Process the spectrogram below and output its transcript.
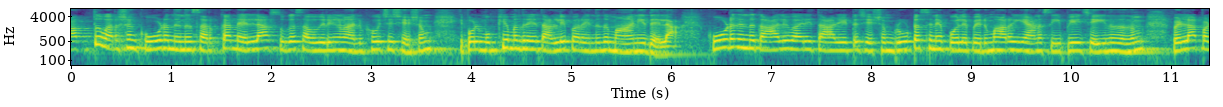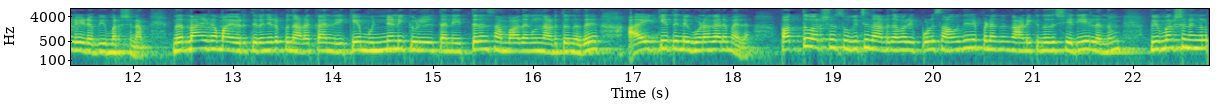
പത്ത് വർഷം കൂടെ നിന്ന് സർക്കാരിന്റെ എല്ലാ സുഖ സൗകര്യങ്ങളും അനുഭവിച്ച ശേഷം ഇപ്പോൾ മുഖ്യമന്ത്രിയെ തള്ളി പറയുന്നത് മാന്യതയല്ല. കൂടെ നിന്ന് കാലുവാരി താഴെയിട്ട ശേഷം ബ്രൂട്ടസിനെ പോലെ പെരുമാറുകയാണ് സി പി ഐ ചെയ്യുന്നതെന്നും വെള്ളാപ്പള്ളി വെള്ളാപ്പള്ളിയുടെ വിമർശനം. നിർണായകമായ ഒരു തിരഞ്ഞെടുപ്പ് നടക്കാനിരിക്കെ മുന്നണിക്കുള്ളിൽ തന്നെ ഇത്തരം സംവാദങ്ങൾ നടത്തുന്നത് ഐക്യത്തിന്റെ ഗുണകരമല്ല. പത്തു വർഷം സുഖിച്ചു നടന്നവർ ഇപ്പോൾ സൗന്ദര്യപ്പിണക്കം കാണിക്കുന്നത് ശരിയല്ലെന്നും വിമർശനങ്ങൾ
